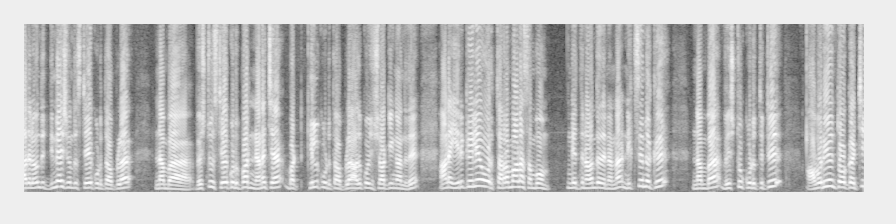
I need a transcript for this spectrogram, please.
அதில் வந்து தினேஷ் வந்து ஸ்டே கொடுத்தாப்புல. நம்ம விஷ்ணு ஸ்டே கொடுப்பான்னு நினச்சேன் பட் கில் கொடுத்தாப்புல. அது கொஞ்சம் ஷாக்கிங்காக இருந்தது. ஆனால் இருக்கையிலே ஒரு தரமான சம்பவம் இங்கே நடந்தது என்னென்னா நிக்சனுக்கு நம்ம விஷ்ணு கொடுத்துட்டு அவரையும் தோக்கச்சு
